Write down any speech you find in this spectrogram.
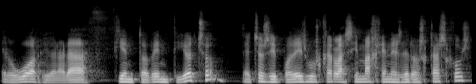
el Warrior hará 128. De hecho, si podéis buscar las imágenes de los cascos,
